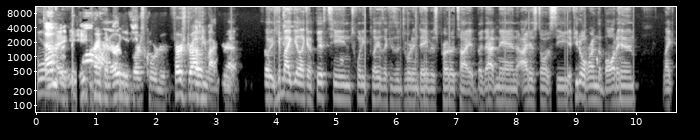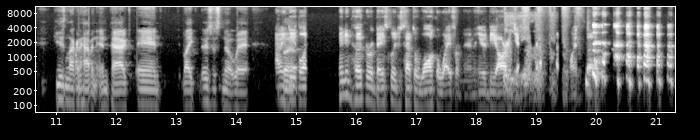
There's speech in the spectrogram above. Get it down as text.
Four. Oh Hey, he, he cramping early first quarter. First drive, oh, he might cramp. So he might get like a 15, 20 plays like he's a Jordan Davis prototype. But that man, I just don't see if you don't run the ball to him, like he's not going to have an impact. And like, there's just no way. I mean, But- dude, like Hendon Hooker would basically just have to walk away from him, and he would be already getting at that point. But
